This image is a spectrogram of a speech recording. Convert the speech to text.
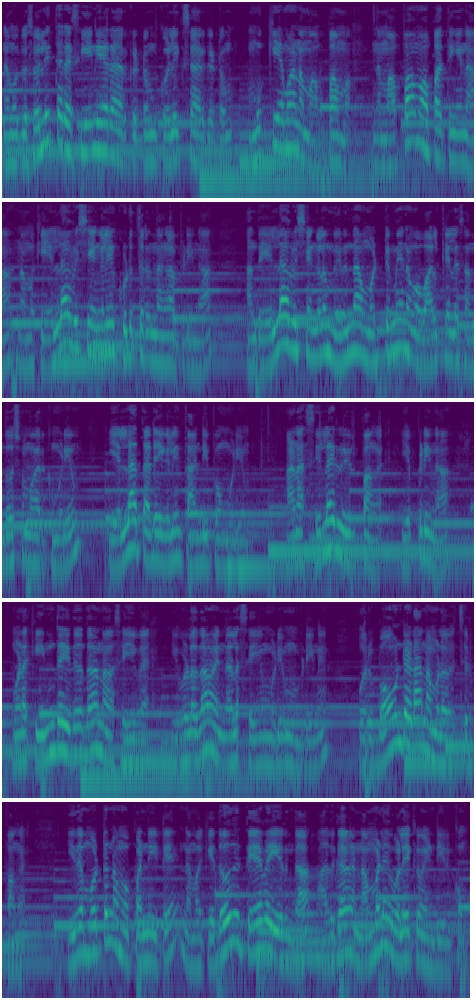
நமக்கு சொல்லித்தர சீனியரா இருக்கட்டும் கொலீக்ஸா இருக்கட்டும் முக்கியமா நம்ம அப்பா அம்மா. நம்ம அப்பா அம்மா பாத்தீங்கன்னா நமக்கு எல்லா விஷயங்களையும் கொடுத்துருந்தாங்க அப்படின்னா அந்த எல்லா விஷயங்களும் இருந்தா மட்டுமே நம்ம வாழ்க்கையில சந்தோஷமா இருக்க முடியும். எல்லா தடைகளையும் தாண்டி போக முடியும். ஆனா சிலர் இருப்பாங்க. எப்படின்னா உனக்கு இந்த இதை தான் நான் செய்வேன் இவ்வளவுதான் என்னால செய்ய முடியும் அப்படின்னு ஒரு பவுண்டடா நம்மளை வச்சிருப்பாங்க. இதை மட்டும் நம்ம பண்ணிட்டு நமக்கு ஏதாவது தேவை இருந்தா அதுக்காக நம்மளே உழைக்க வேண்டியிருக்கும்.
